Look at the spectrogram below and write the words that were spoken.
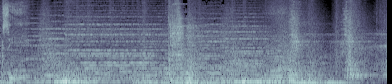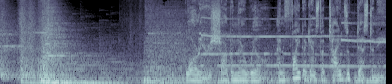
galaxy. Warriors sharpen their will and fight against the tides of destiny.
